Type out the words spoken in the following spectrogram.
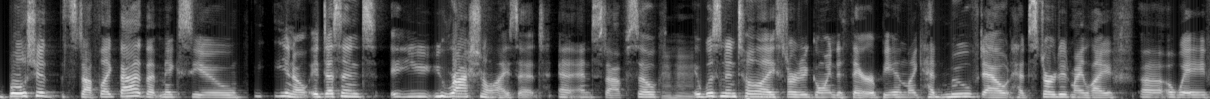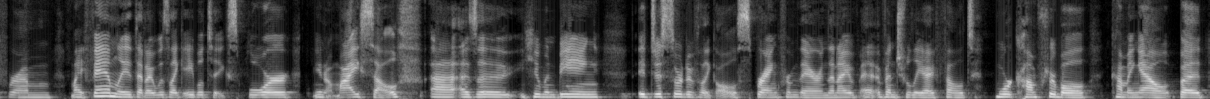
bullshit stuff like that that makes you, you know, it doesn't, you you rationalize it and, and stuff. So it wasn't until I started going to therapy and like had moved out, had started my life uh, away from my family that I was like able to explore, you know, myself uh, as a human being. It just sort of like all sprang from there, and then I eventually I felt more comfortable coming out. But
